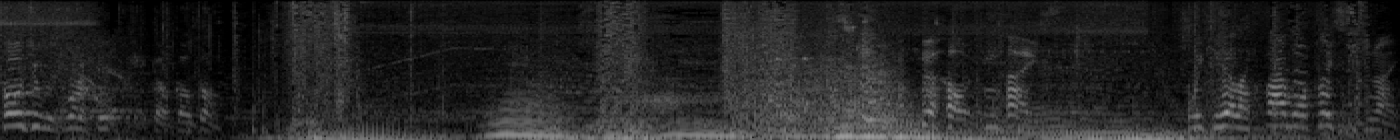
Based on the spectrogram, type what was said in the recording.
Told you it was worth it. Okay, go, go, go. Oh, nice. We can hit like five more places tonight.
